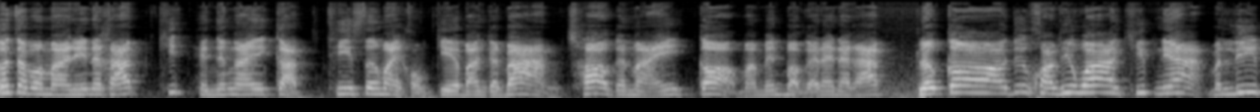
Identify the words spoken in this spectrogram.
ก็จะประมาณนี้นะครับ คิดเห็นยังไงกับทีเซอร์ใหม่ของเกียร์บันกันบ้าง ชอบกันไหม ก็มาเม้นบอกกันได้นะครับ แล้วก็ด้วยความที่ว่าคลิปเนี้ยมันรีบ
